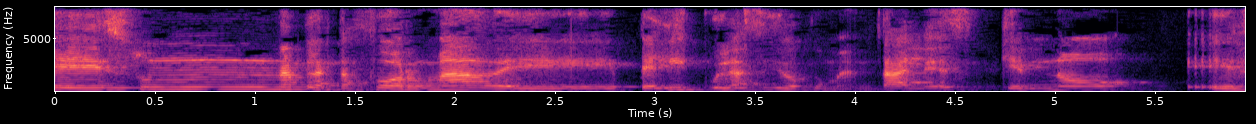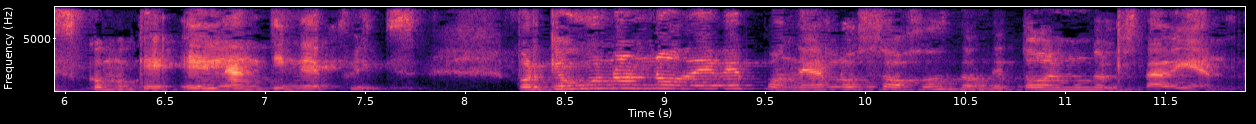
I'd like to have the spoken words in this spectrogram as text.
Es una plataforma de películas y documentales que no es como que el anti-Netflix. Porque uno no debe poner los ojos donde todo el mundo lo está viendo,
